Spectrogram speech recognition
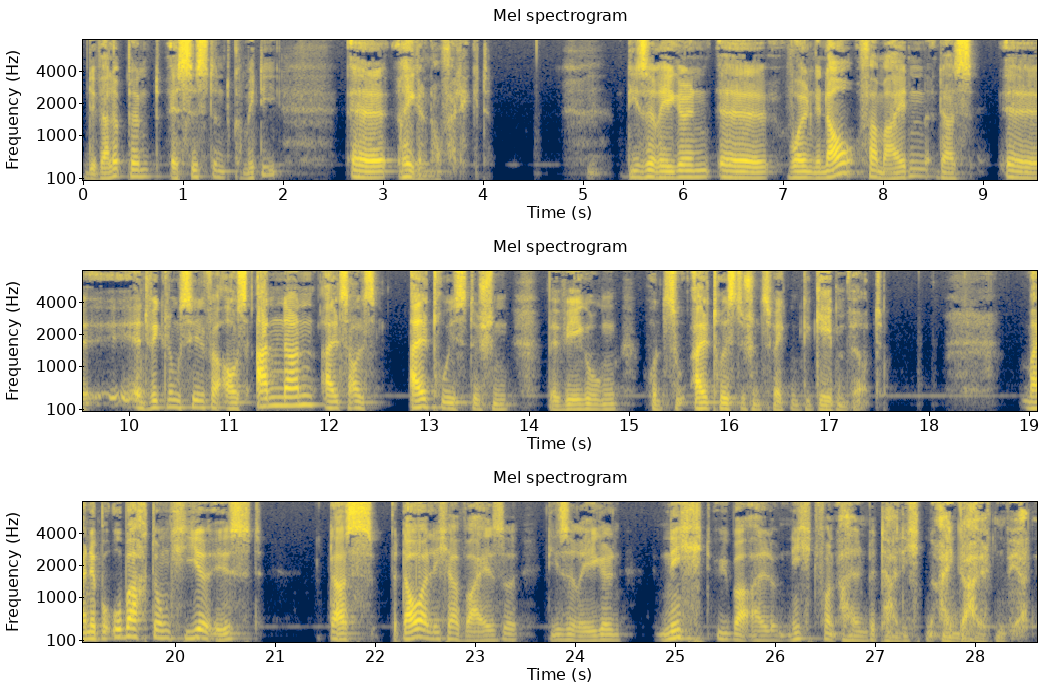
Development Assistant Committee, äh, Regeln auferlegt. Diese Regeln äh, wollen genau vermeiden, dass äh, Entwicklungshilfe aus anderen als aus altruistischen Bewegungen und zu altruistischen Zwecken gegeben wird. Meine Beobachtung hier ist, dass bedauerlicherweise diese Regeln nicht überall und nicht von allen Beteiligten eingehalten werden.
